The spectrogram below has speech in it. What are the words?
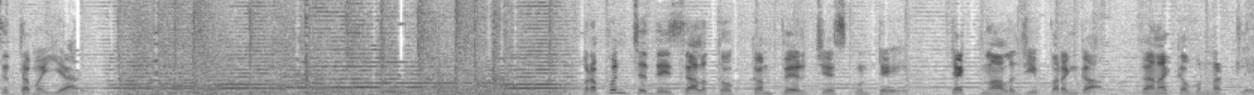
సిద్ధమయ్యారు. ప్రపంచ దేశాలతో కంపేర్ చేసుకుంటే టెక్నాలజీ పరంగా వెనక ఉన్నట్లే.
